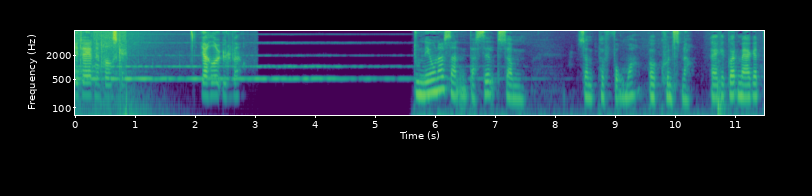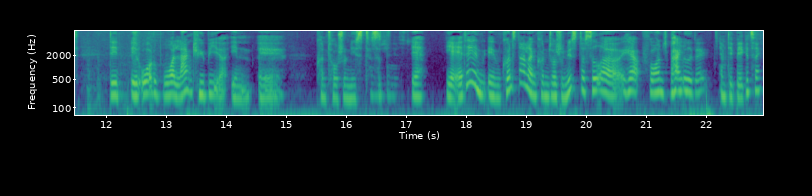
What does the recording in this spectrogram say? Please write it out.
I dag er den et redskab. Jeg hedder Ylva. Du nævner sådan dig selv som, som performer og kunstner. Og jeg kan godt mærke, at det er et ord, du bruger langt hyppigere end øh, kontorsionist. Så, ja. ja, er det en, en kunstner eller en kontorsionist, der sidder her foran spejlet i dag? Jamen, det er begge ting.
